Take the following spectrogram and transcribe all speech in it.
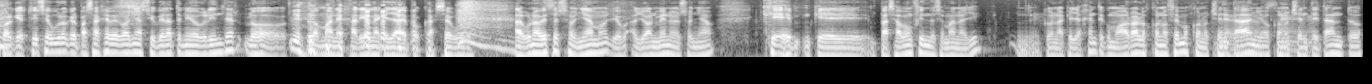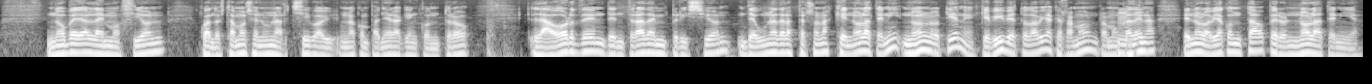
Porque estoy seguro que el pasaje Begoña, si hubiera tenido Grinder, lo, lo, manejaría en aquella época, seguro. Algunas veces soñamos, yo, yo al menos he soñado, que, que pasaba un fin de semana allí con aquella gente, como ahora los conocemos con 80 años, con 80 y tanto. No vean la emoción cuando estamos en un archivo, hay una compañera que encontró la orden de entrada en prisión de una de las personas que no la tenía, no lo tiene, que vive todavía, que es Ramón, Ramón Cadena, él no lo había contado, pero no la tenía.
